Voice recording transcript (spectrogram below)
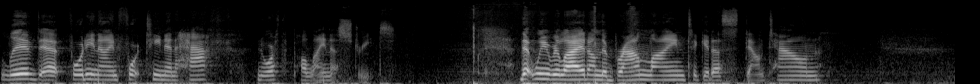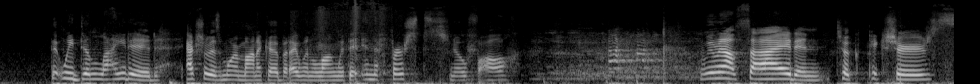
lived at 4914 and a half North Paulina Street. That we relied on the Brown Line to get us downtown. That we delighted, actually, it was more Monica, but I went along with it, in the first snowfall. we went outside and took pictures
